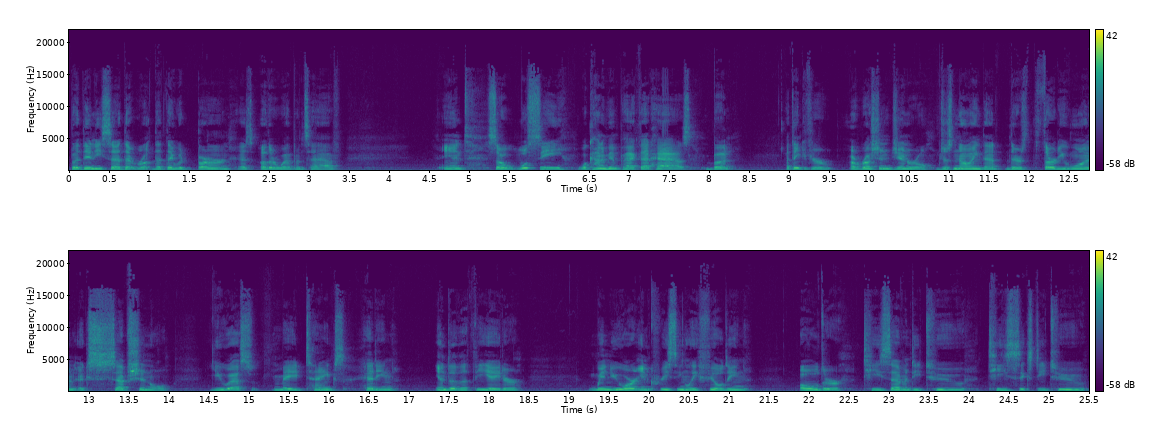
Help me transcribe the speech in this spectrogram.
But then he said that that they would burn as other weapons have. And so we'll see what kind of impact that has. But I think if you're a Russian general, just knowing that there's 31 exceptional U.S. made tanks heading into the theater when you are increasingly fielding older T 72, T 62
